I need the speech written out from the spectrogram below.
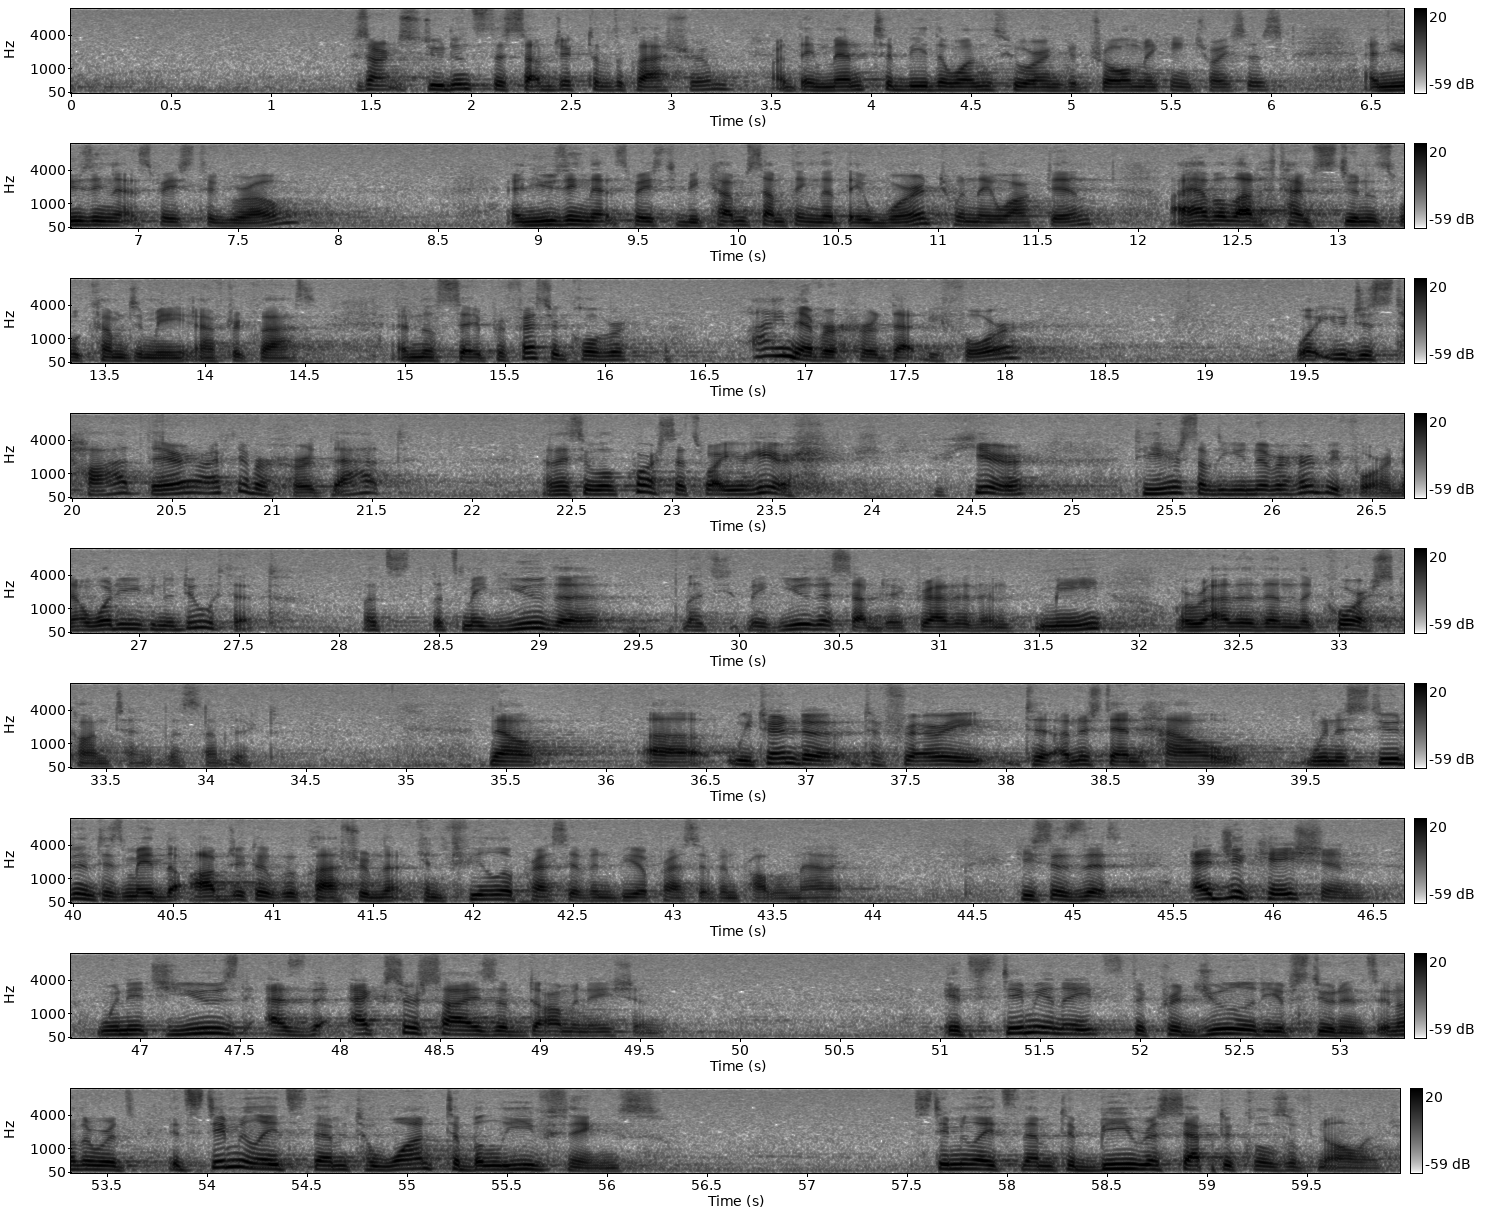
Because aren't students the subject of the classroom? Aren't they meant to be the ones who are in control making choices and using that space to grow? And using that space to become something that they weren't when they walked in? I have a lot of times students will come to me after class and they'll say, Professor Culver, I never heard that before. What you just taught there, I've never heard that. And I say, well, of course, that's why you're here. you're here to hear something you never heard before. Now, what are you going to do with it? Let's, let's, make you the, let's make you the subject rather than me or rather than the course content, the subject. Now, uh, we turn to, to Freire to understand how when a student is made the object of the classroom that can feel oppressive and be oppressive and problematic. He says this, education when it's used as the exercise of domination. It stimulates the credulity of students. In other words, it stimulates them to want to believe things, stimulates them to be receptacles of knowledge.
